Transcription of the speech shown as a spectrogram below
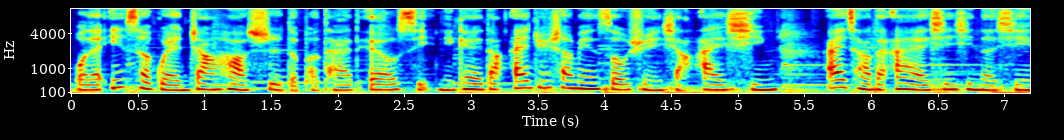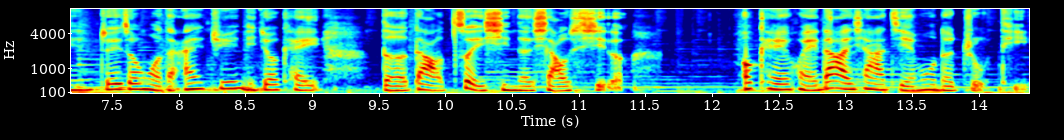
我的 Instagram 账号是 The Potato Elsie，你可以到 IG 上面搜寻小爱心，爱草的爱，星星的星，追踪我的 IG，你就可以得到最新的消息了。OK，回到一下节目的主题，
